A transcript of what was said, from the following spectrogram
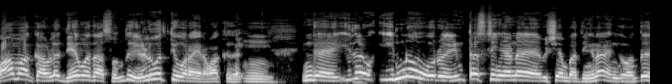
பாமகவில் தேவதாஸ் வந்து எழுபத்தி ஓராயிரம் வாக்குகள். இங்க இதுல இன்னும் ஒரு இன்ட்ரெஸ்டிங்கான விஷயம் பாத்தீங்கன்னா இங்க வந்து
